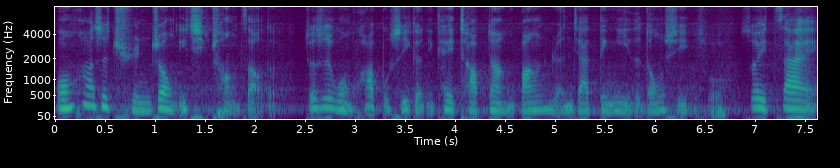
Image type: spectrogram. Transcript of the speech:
文化是群众一起创造的。就是文化不是一个你可以 top down 帮人家定义的东西，所以在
